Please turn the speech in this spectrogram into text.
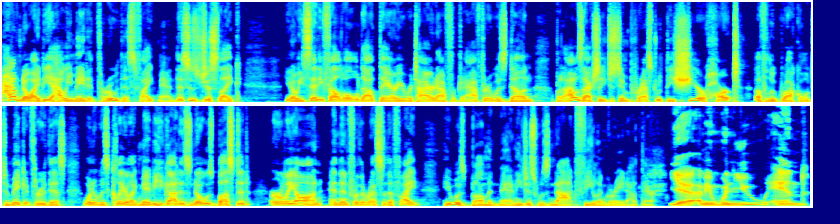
I have no idea how he made it through this fight, man. This is just like you know, he said he felt old out there. He retired after after it was done. But I was actually just impressed with the sheer heart of Luke Rockhold to make it through this when it was clear, like maybe he got his nose busted early on, and then for the rest of the fight, he was bumming, man. He just was not feeling great out there. Yeah, I mean, when you end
